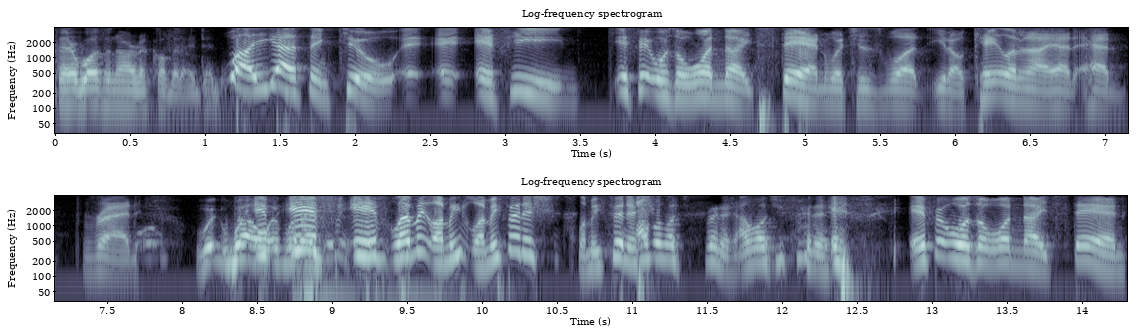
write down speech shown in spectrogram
there was an article that I did. well, you got to think too. If he if it was a one night stand, which is what you know, Caitlin and I had had read. Well, if, if, if let me let me let me finish. Let me finish. I'm gonna let you finish. I'm gonna let you finish. if if it was a one night stand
